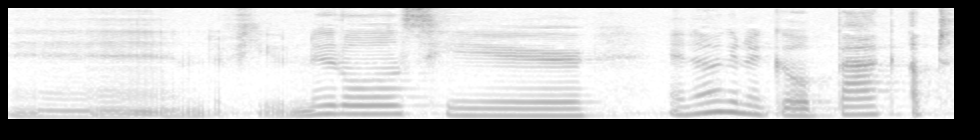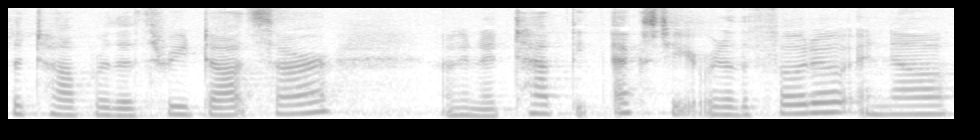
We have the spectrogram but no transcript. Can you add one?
And a few noodles here. And now I'm going to go back up to the top where the three dots are. I'm going to tap the X to get rid of the photo and now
